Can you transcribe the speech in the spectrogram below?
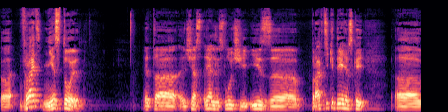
Э, врать не стоит. Это сейчас реальный случай из э, практики тренерской э,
